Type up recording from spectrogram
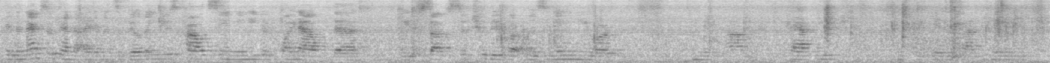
Okay, the next agenda item is a building use policy, and we need to point out that we've substituted what was in your um, package, which begins on page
